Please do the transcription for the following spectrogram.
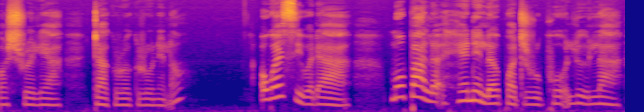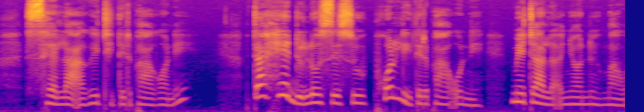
australia တာဂရဂရနေလောအဝဲစီဝဒမောပလဟဲနေလပတ်ရူဖိုလူလာဆဲလာအဂိတီတေတဖာကောနေတဟဲဒူလိုစစ်ဆူဖိုလီတေတဖာအိုနေမေတ္တာလအညောနုမဝ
